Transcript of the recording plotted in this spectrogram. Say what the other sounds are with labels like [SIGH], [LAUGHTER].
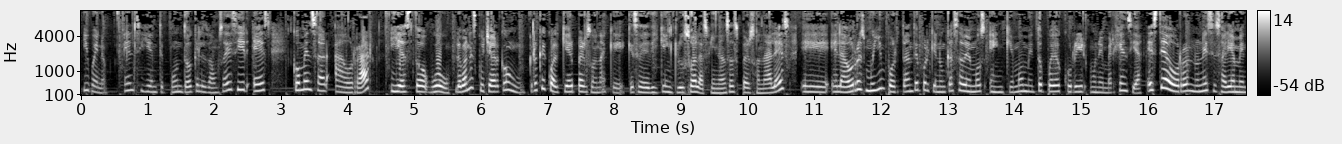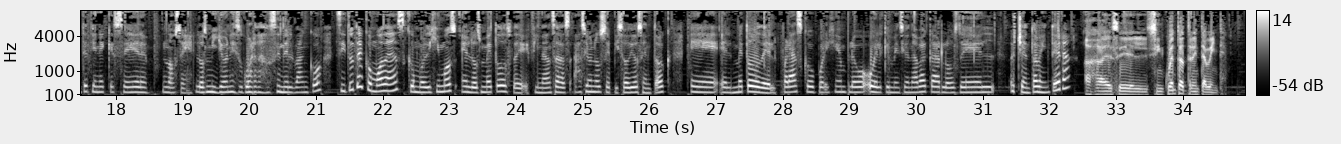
Y bueno, el siguiente punto que les vamos a decir es comenzar a ahorrar y esto, wow, lo van a escuchar con creo que cualquier persona que, que se dedique incluso a las finanzas personales. Eh, el ahorro es muy importante porque nunca sabemos en qué momento puede ocurrir una emergencia. Este ahorro no necesariamente tiene que ser, no sé, los millones [LAUGHS] guardados en el banco. Si tú te acomodas, como dijimos en los métodos de finanzas hace unos episodios en TOC, eh, el método del frasco, por ejemplo, o el que mencionaba Carlos del 80-20 era. Ajá, es el 50-30-20.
